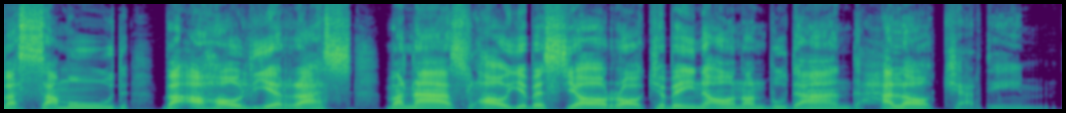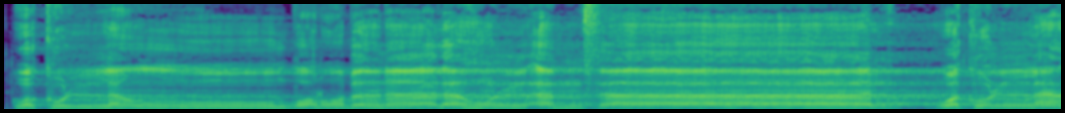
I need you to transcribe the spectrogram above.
و سمود و اهالی رس و نسلهای بسیار را که بین آنان بودند هلاک کردیم. وكلا ضربنا له الأمثال وكلا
